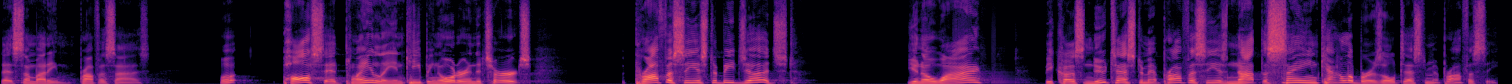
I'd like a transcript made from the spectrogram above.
that somebody prophesies. Well, Paul said plainly in keeping order in the church, prophecy is to be judged. You know why? Because New Testament prophecy is not the same caliber as Old Testament prophecy.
